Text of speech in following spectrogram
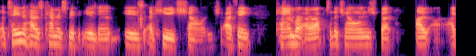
a team that has Cameron Smith in it, is a huge challenge. I think Canberra are up to the challenge, but I, I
